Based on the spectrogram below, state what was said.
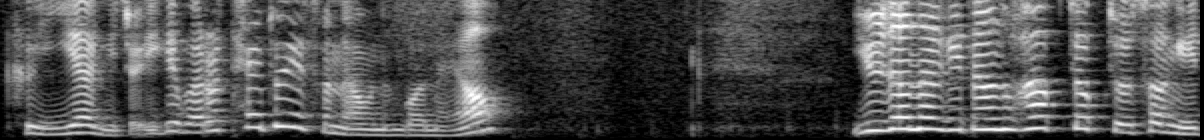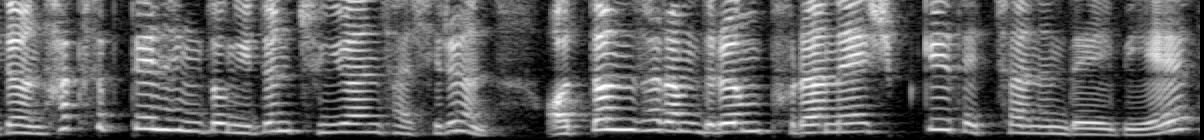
그 이야기죠. 이게 바로 태도에서 나오는 거네요. 유전학이든 화학적 조성이든 학습된 행동이든 중요한 사실은 어떤 사람들은 불안에 쉽게 대처하는 데에 비해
